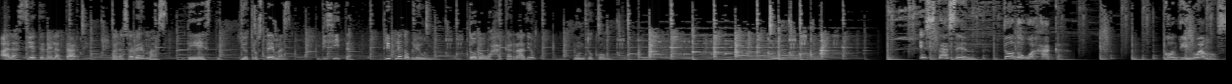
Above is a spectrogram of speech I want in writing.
a las 7 de la tarde. Para saber más de este y otros temas, visita www.todooaxacaradio.com Estás en Todo Oaxaca. Continuamos.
